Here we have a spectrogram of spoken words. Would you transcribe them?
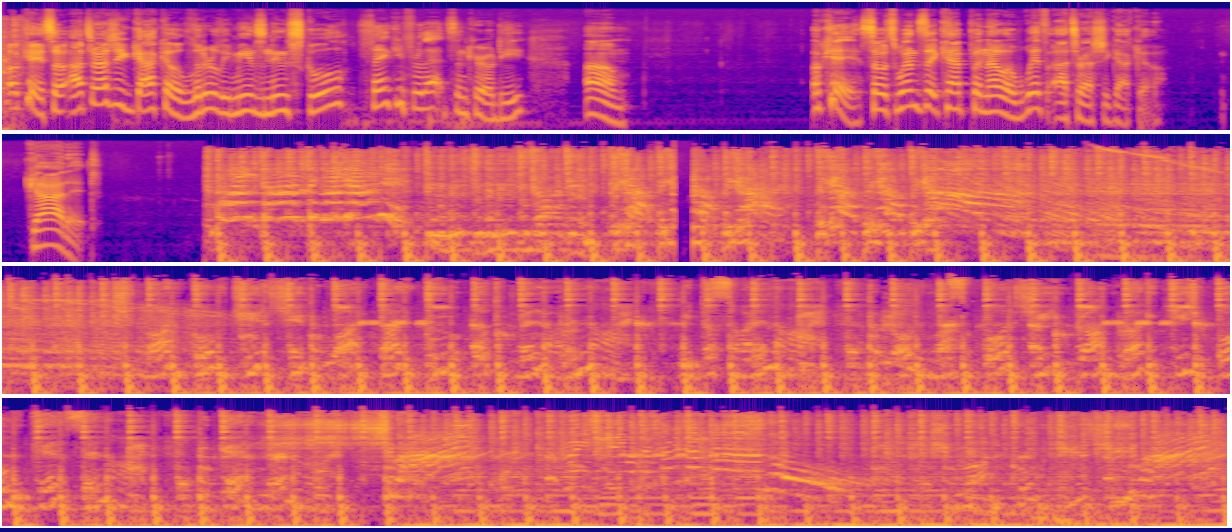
Okay, so Atarashii Gakko literally means new school. Thank you for that, Sinkuro D. Um. Okay, so it's Wednesday Campanella with Atarashii Gakko. Got it.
